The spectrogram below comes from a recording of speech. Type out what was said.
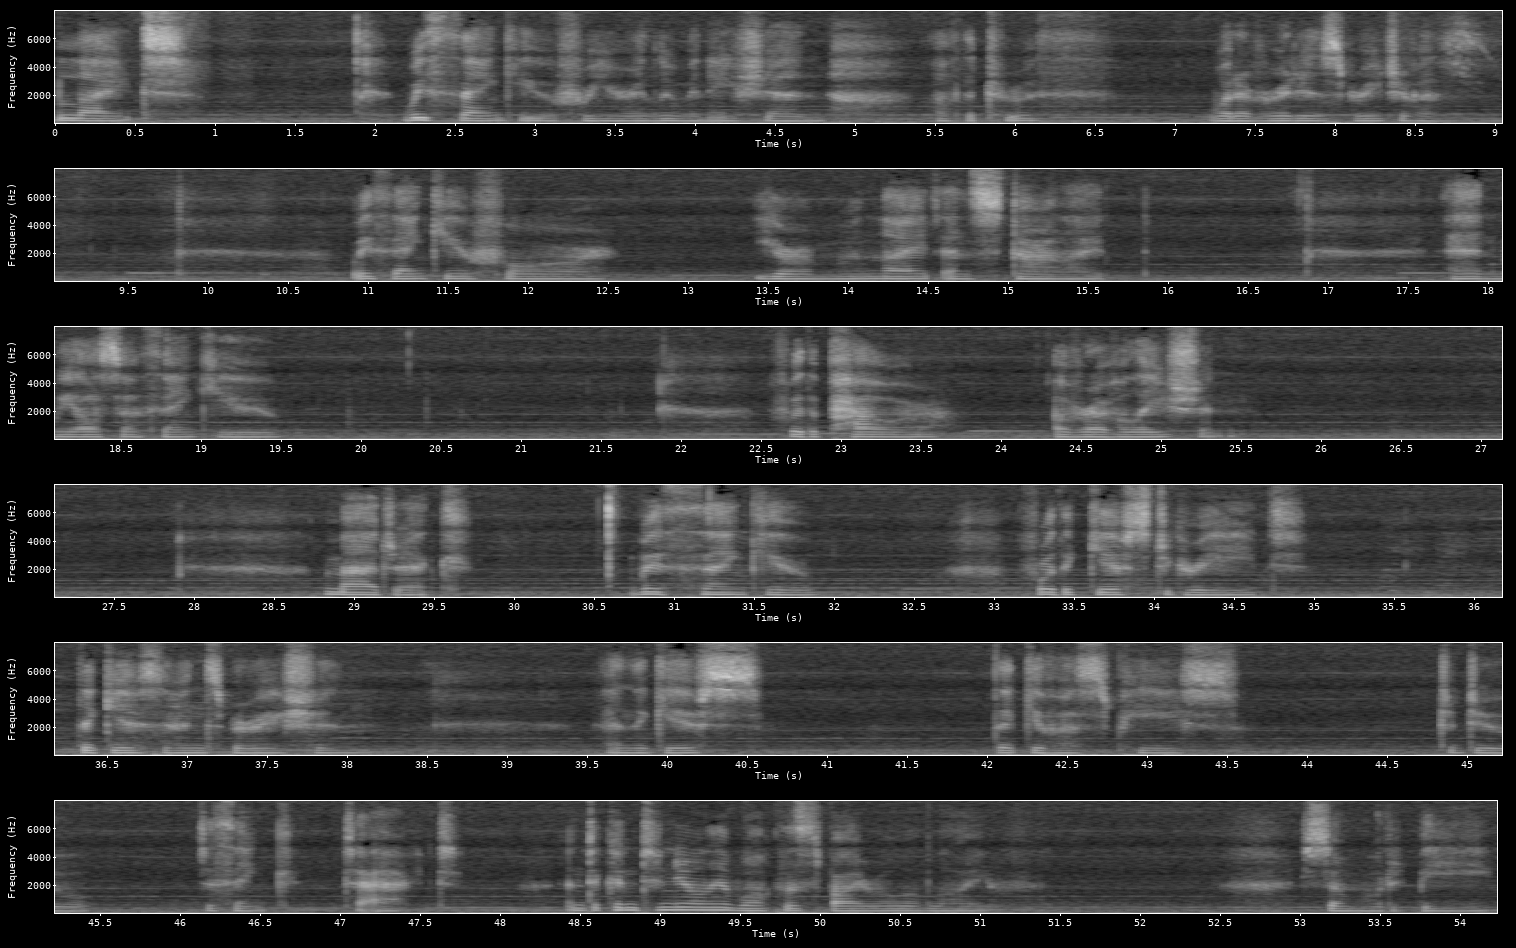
light. We thank you for your illumination of the truth, whatever it is for each of us. We thank you for your moonlight and starlight. And we also thank you for the power of revelation. Magic we thank you for the gifts to create, the gifts of inspiration, and the gifts that give us peace to do, to think, to act, and to continually walk the spiral of life. So mote it be.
